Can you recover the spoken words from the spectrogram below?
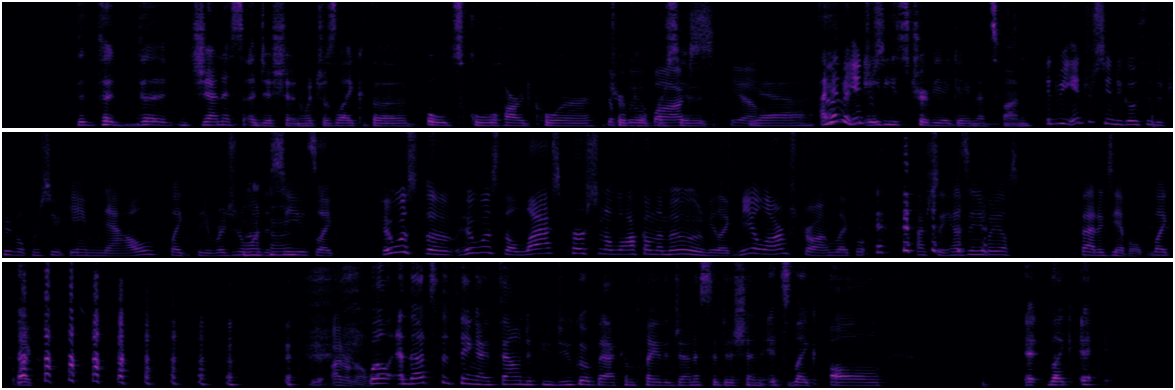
The the the Genesis edition, which was like the old school hardcore The Trivial Pursuit. yeah. Yeah. I have an interest- 80s trivia game that's fun. It'd be interesting to go through the Trivial Pursuit game now, like the original one, to Mm-hmm. see. It's like who was the who was the last person to walk on the moon? Be like Neil Armstrong. Like, well, actually, has anybody else? Bad example. Like, like. Yeah, I don't know. Well, and that's the thing I found if you do go back and play the Genesis edition, it's like all it, like it,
